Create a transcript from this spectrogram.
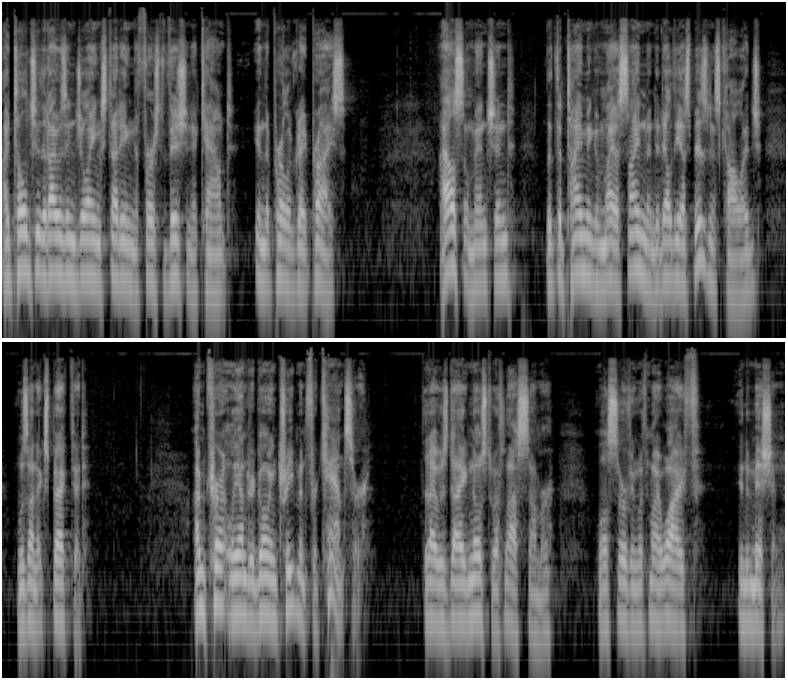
I told you that I was enjoying studying the first vision account in the Pearl of Great Price. I also mentioned that the timing of my assignment at LDS Business College was unexpected. I'm currently undergoing treatment for cancer that I was diagnosed with last summer while serving with my wife in a mission.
